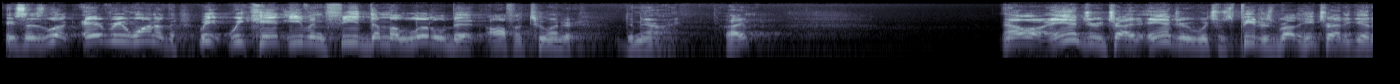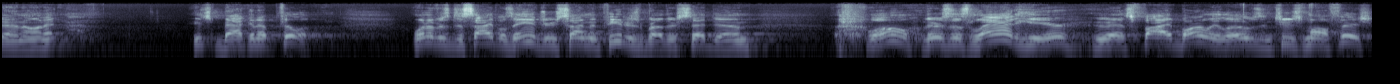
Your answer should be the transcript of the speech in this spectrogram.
He says, Look, every one of them, we, we can't even feed them a little bit off of 200 denarii, right? Now, well, Andrew tried, Andrew, which was Peter's brother, he tried to get in on it. He's backing up Philip. One of his disciples, Andrew, Simon Peter's brother, said to him, Well, there's this lad here who has five barley loaves and two small fish.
